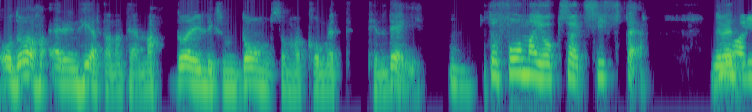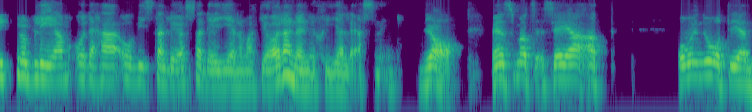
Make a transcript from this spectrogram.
Och då är det en helt annan femma. Då är det liksom de som har kommit till dig. Då får man ju också ett syfte. Du men- har ett problem och, det här, och vi ska lösa det genom att göra en energiavläsning. Ja, men som att säga att om vi nu återigen,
